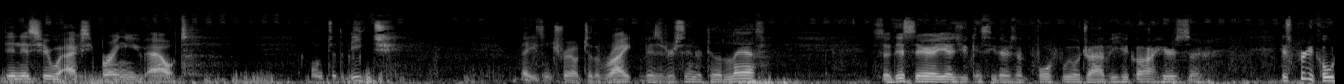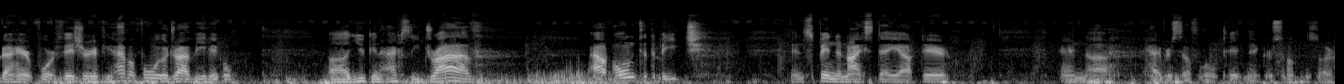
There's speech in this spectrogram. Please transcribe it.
Then this here will actually bring you out onto the beach. Basin Trail to the right, Visitor Center to the left. So this area, as you can see, there's a four-wheel drive vehicle out here. So it's pretty cool down here at Fort Fisher. If you have a four-wheel drive vehicle, uh, you can actually drive out onto the beach and spend a nice day out there and uh, have yourself a little picnic or something. So,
